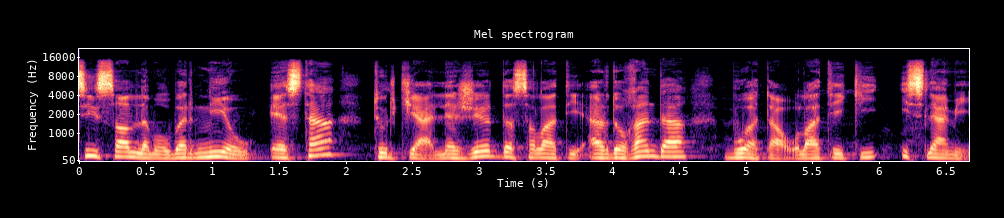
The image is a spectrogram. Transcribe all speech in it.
سی ساڵ لەمەوبەر نییە و ئێستا تورکیا لەژێر دەسەڵاتی ئەردۆغاندا بووەتە وڵاتێکی ئیسلامی.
